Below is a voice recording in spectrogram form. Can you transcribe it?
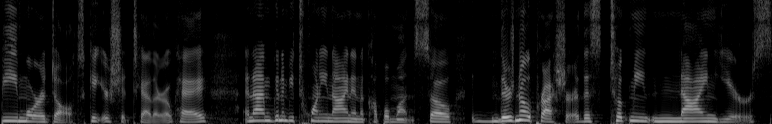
be more adult, get your shit together, okay? And I'm gonna be 29 in a couple months. So there's no pressure. This took me nine years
